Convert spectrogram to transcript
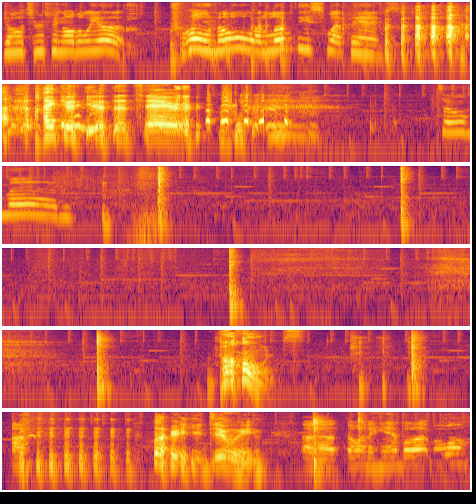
Yo, it's ripping all the way up. Bro, no, I love these sweatpants. I could hear the tear. so mad. Bones. Uh. what are you doing? Uh, throwing a handball at my wall.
